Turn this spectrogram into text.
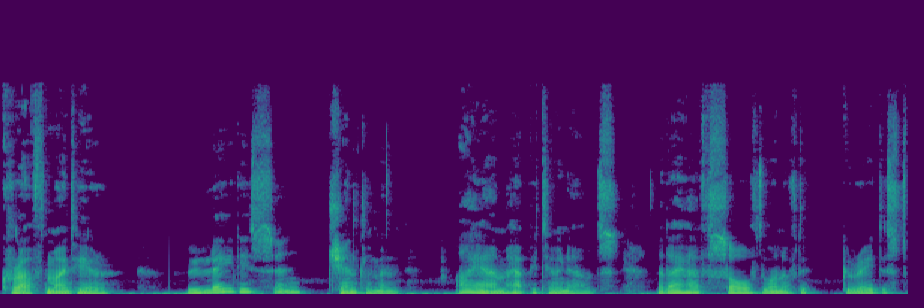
Craftmind here. Ladies and gentlemen, I am happy to announce that I have solved one of the greatest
